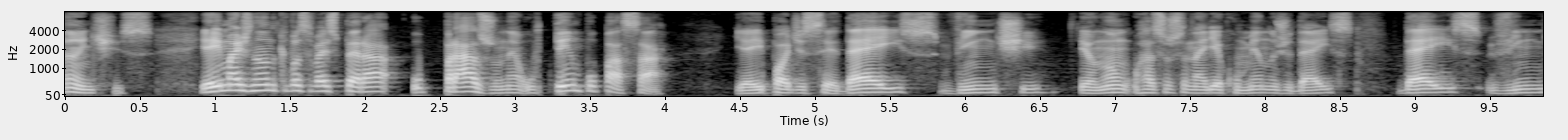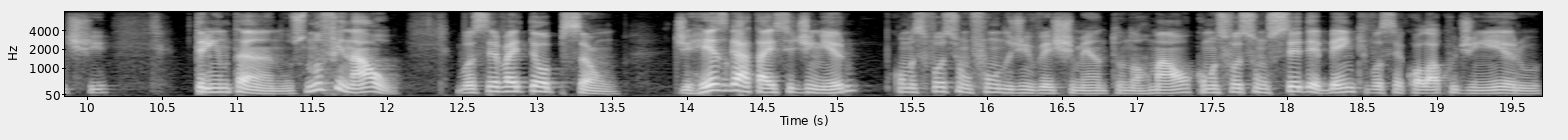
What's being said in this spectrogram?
antes. E aí imaginando que você vai esperar o prazo, né, o tempo passar. E aí pode ser 10, 20, eu não raciocinaria com menos de 10, 10, 20, 30 anos. No final, você vai ter a opção de resgatar esse dinheiro como se fosse um fundo de investimento normal, como se fosse um CDB em que você coloca o dinheiro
